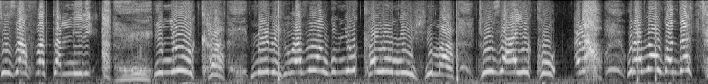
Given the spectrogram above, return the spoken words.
tuzafata miri imyuka mibi uravuga ngo imyuka y'umwijima tuzayikura ngo ndetse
